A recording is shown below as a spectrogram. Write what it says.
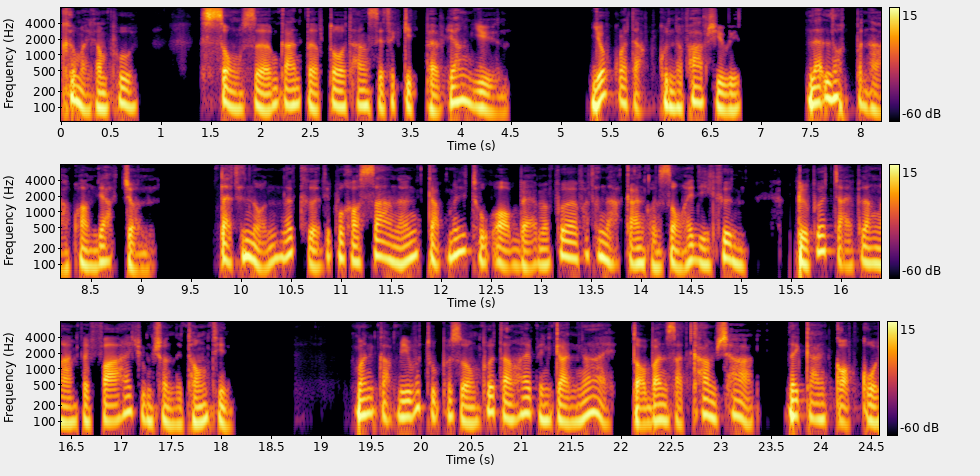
เครื่องหมายคำพูด ส่งเสริมการเติบโตทางเศรษฐกิจแบบยั่งยืน ยกระดับคุณภาพชีวิต และลดปัญหาความยากจน แต่ถนนและเขื่อนที่พวกเขาสร้างนั้นกลับไม่ได้ถูกออกแบบมาเพื่อพัฒนาการขนส่งให้ดีขึ้น หรือเพื่อจ่ายพลังงานไฟฟ้าให้ชุมชนในท้องถิ่น มันกลับมีวัตถุประสงค์เพื่อทำให้เป็นการง่าย ต่อบรรษัทข้ามชาติ ในการกอบโกย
